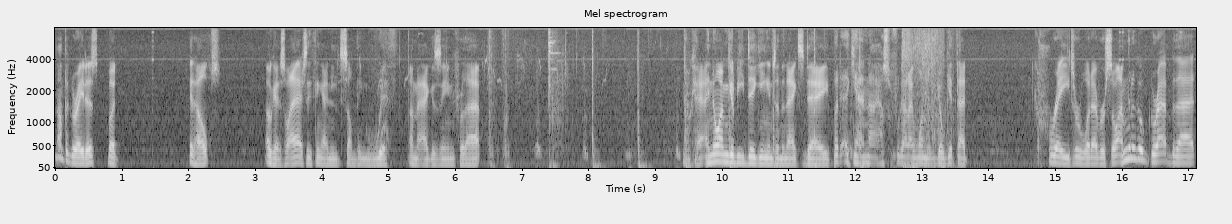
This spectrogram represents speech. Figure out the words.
not the greatest, but it helps. Okay, so I actually think I need something with a magazine for that. Okay, I know I'm going to be digging into the next day, but again, I also forgot I wanted to go get that crate or whatever, so I'm going to go grab that.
